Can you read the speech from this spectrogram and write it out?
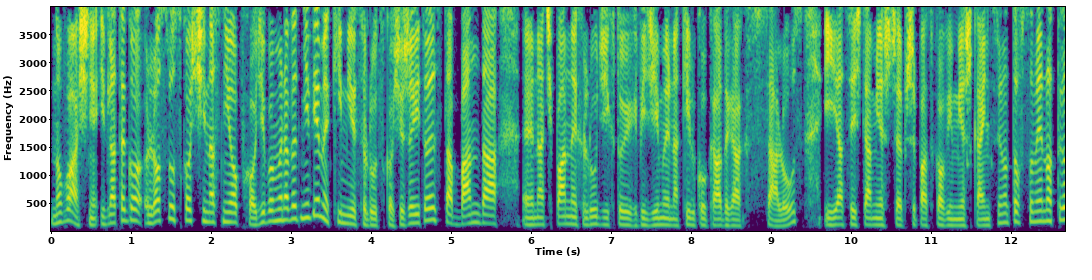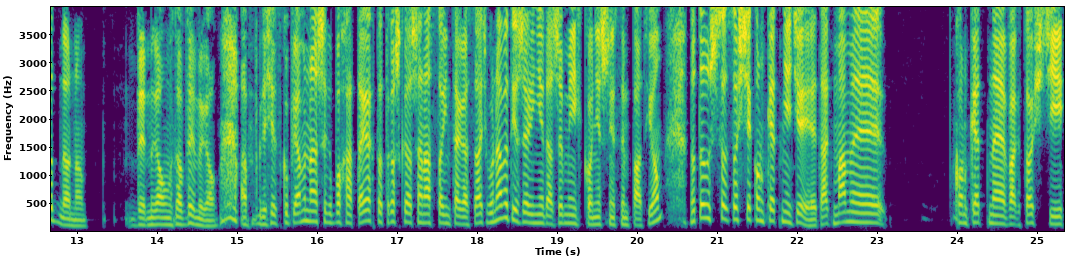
No właśnie i dlatego los ludzkości nas nie obchodzi, bo my nawet nie wiemy, kim jest ludzkość. Jeżeli to jest ta banda e, naćpanych ludzi, których widzimy na kilku kadrach z Salus i jacyś tam jeszcze przypadkowi mieszkańcy, no to w sumie no trudno, no wymrą, to wymrą. A gdy się skupiamy na naszych bohaterach, to troszkę zaczyna nas to interesować, bo nawet jeżeli nie darzymy ich koniecznie sympatią, no to już coś się konkretnie dzieje, tak? Mamy konkretne wartości,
